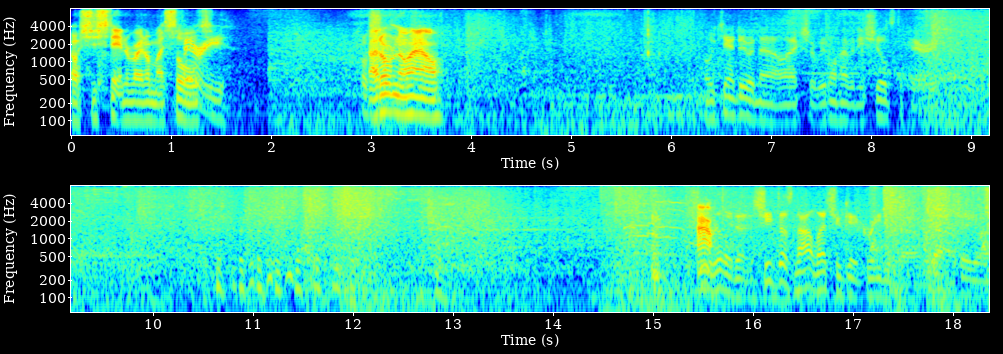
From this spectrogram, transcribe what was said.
oh, she's standing right on my soul. Oh, I don't know how. Well, we can't do it now. Actually, we don't have any shields to carry. She Ow. really does. She does not let you get greedy though. Yeah, I'll tell you what.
